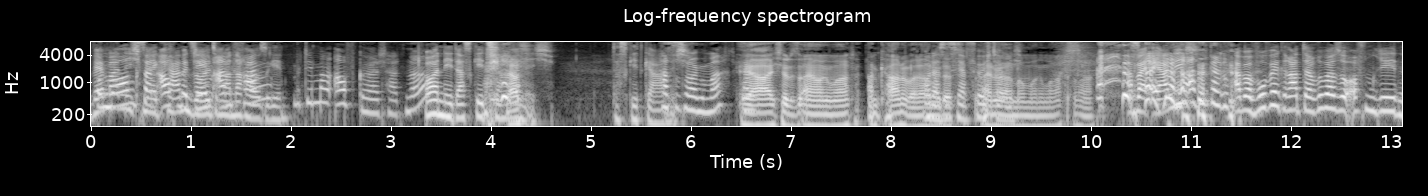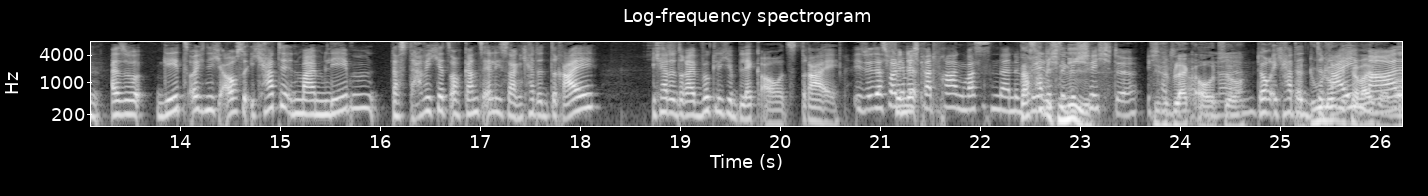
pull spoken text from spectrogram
wenn man nicht mehr kann, sollte man nach Hause gehen. Mit dem man aufgehört hat, ne? Oh nee, das geht gar Das- nicht. Das geht gar Hast du es nicht. mal gemacht? Ja, ich habe das einmal gemacht. An Karneval haben Oh, das wir ist ja das ein oder andere Mal gemacht. Aber Aber ehrlich, aber wo wir gerade darüber so offen reden, also geht's euch nicht auch so? Ich hatte in meinem Leben, das darf ich jetzt auch ganz ehrlich sagen, ich hatte drei, ich hatte drei wirkliche Blackouts, drei. Das wollte ich mich gerade fragen, was ist denn deine Das hab ich wildeste nie. Geschichte? Ich Diese hatte Blackouts auch, so. Doch, ich hatte Ja, dreimal,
